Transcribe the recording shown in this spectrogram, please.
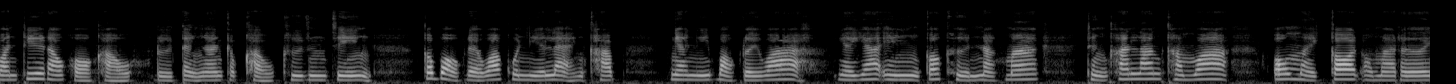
วันที่เราขอเขา หรือแต่งงานกับเขาคือจริงๆ ก็บอกแต่ว่าคนนี้แหละครับ งานนี้บอกเลยว่ายาย่าเองก็เขินหนักมาก ถึงขั้นลั่นคำว่า โอ้ my god ออกมาเลย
